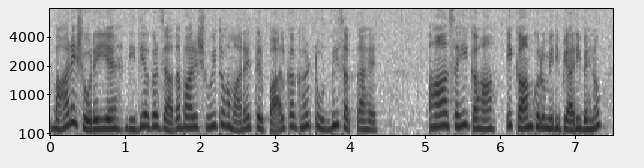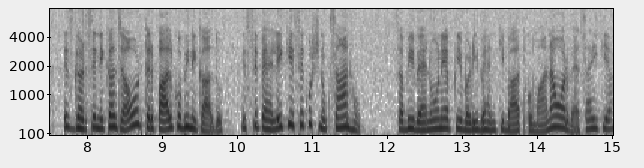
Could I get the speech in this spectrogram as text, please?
बारिश हो रही है। दीदी, अगर ज़्यादा बारिश हुई तो हमारे तिरपाल का घर टूट भी सकता है। हाँ सही कहा। एक काम करो मेरी प्यारी बहनों, इस घर से निकल जाओ और तिरपाल को भी निकाल दो। इससे पहले कि इसे कुछ नुकसान हो। सभी बहनों ने अपनी बड़ी बहन की बात को माना और वैसा ही किया।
